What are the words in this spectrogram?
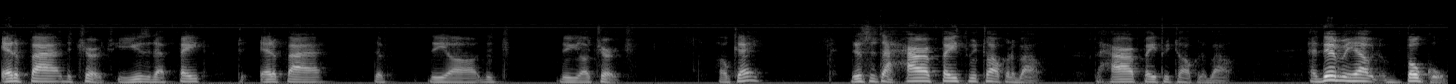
edify the church. You're using that faith to edify the the uh, the the uh, church. Okay, this is the higher faith we're talking about. The higher faith we're talking about, and then we have vocal.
